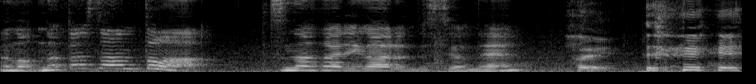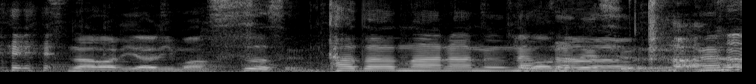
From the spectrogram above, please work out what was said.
あのナタさんとはつながりがあるんですよねはい。つながりあります。そうですねただならぬ仲ですよねただな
